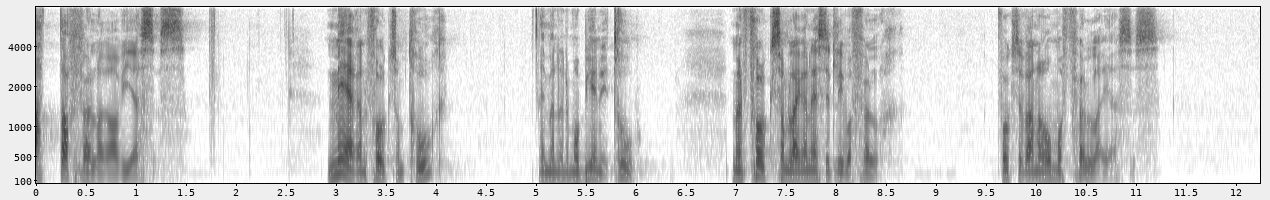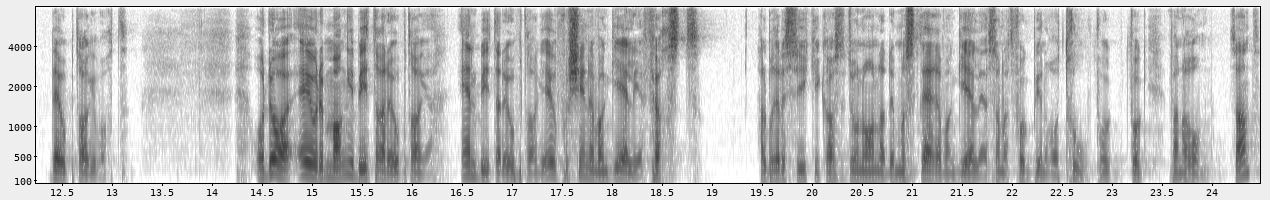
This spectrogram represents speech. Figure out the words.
Etterfølgere av Jesus. Mer enn folk som tror. Jeg mener, Det må begynne i tro. Men folk som legger ned sitt liv og følger. Folk som vender om og følger Jesus. Det er oppdraget vårt. Og da er jo det mange biter av det oppdraget. En bit av det oppdraget er å forsyne evangeliet først. Helbrede syke, kaste ut noen andre, demonstrere evangeliet, sånn at folk begynner å tro. Folk, folk vender om. Sant?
